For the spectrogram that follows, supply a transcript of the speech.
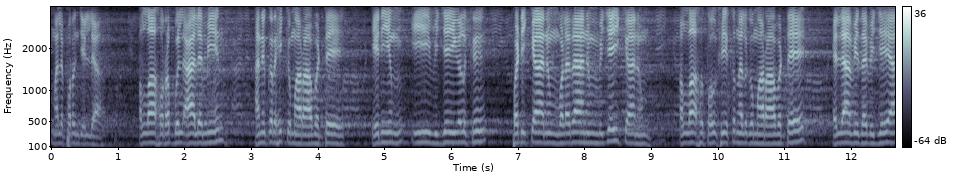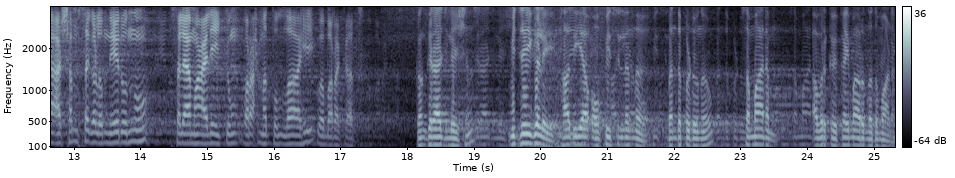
Malappuram ജില്ല. അള്ളാഹു റബ്ബുൽ ആലമീൻ അനുഗ്രഹിക്കുമാറാവട്ടെ. ഇനിയും ഈ വിജയികൾക്ക് പഠിക്കാനും വളരാനും വിജയിക്കാനും അള്ളാഹു തൗഫീഖ് നൽകുമാറാവട്ടെ. എല്ലാവിധ വിജയ ആശംസകളും നേരുന്നു. അസ്സലാമു അലൈക്കും വറഹമത്തല്ലാഹി വബറകാതുഹു കൺഗ്രാറ്റുലേഷൻസ് വിജയികളെ ഹാദിയ ഓഫീസിൽ നിന്ന് ബന്ധപ്പെടുന്നു. സമ്മാനം അവർക്ക് കൈമാറുന്നതുമാണ്.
